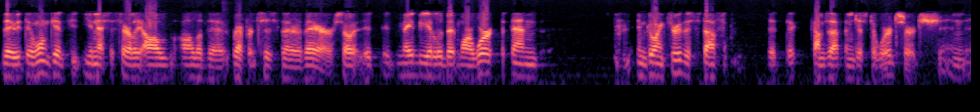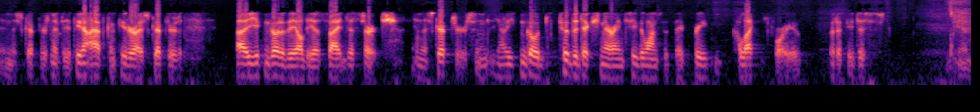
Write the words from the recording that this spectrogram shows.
they they won't give you necessarily all all of the references that are there. So it, it may be a little bit more work, but then in going through this stuff that, that comes up in just a word search in, in the scriptures. And if, if you don't have computerized scriptures, uh, you can go to the LDS site and just search in the scriptures, and you know you can go to the dictionary and see the ones that they pre-collected for you. But if you just you know,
